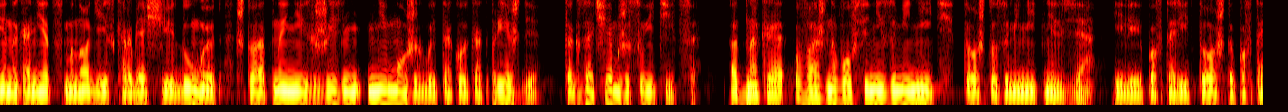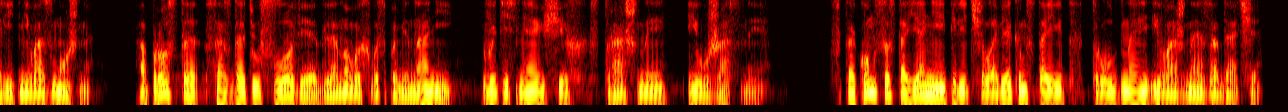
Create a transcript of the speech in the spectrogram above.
И, наконец, многие скорбящие думают, что отныне их жизнь не может быть такой, как прежде, так зачем же суетиться? Однако важно вовсе не заменить то, что заменить нельзя, или повторить то, что повторить невозможно, а просто создать условия для новых воспоминаний, вытесняющих страшные и ужасные. В таком состоянии перед человеком стоит трудная и важная задача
